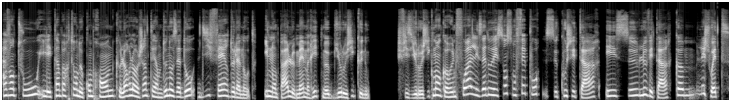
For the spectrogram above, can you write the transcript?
Avant tout, il est important de comprendre que l'horloge interne de nos ados diffère de la nôtre. Ils n'ont pas le même rythme biologique que nous. Physiologiquement, encore une fois, les adolescents sont faits pour se coucher tard et se lever tard, comme les chouettes.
